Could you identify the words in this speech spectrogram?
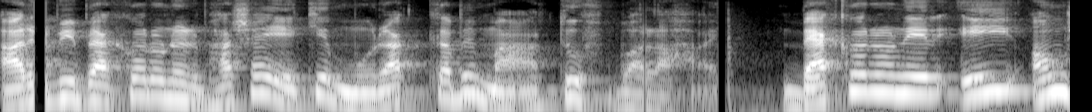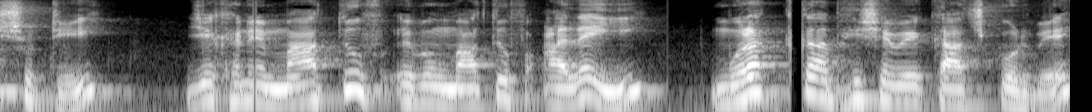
আরবি ব্যাকরণের ভাষায় একে মুরাক্কাবে মাতুফ বলা হয়। ব্যাকরণের এই অংশটি যেখানে মাতুফ এবং মাতুফ আলাই মুরাক্কাব হিসেবে কাজ করবে,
